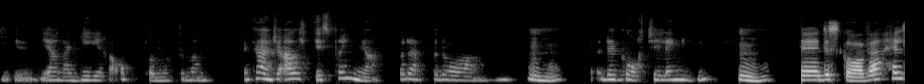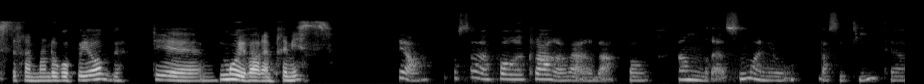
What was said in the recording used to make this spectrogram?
gjerne gire opp, på en måte. Men en kan ikke alltid springe, for dette da mm -hmm. Det går ikke i lengden. Mm. Det skal være helsefremmende å gå på jobb. Det må jo være en premiss. Ja. Og så for å klare å være der for andre, så må en jo ta seg tid til å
